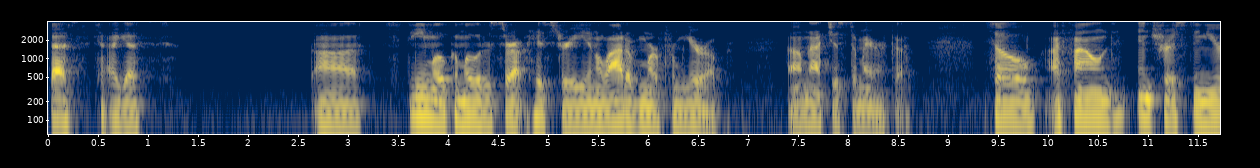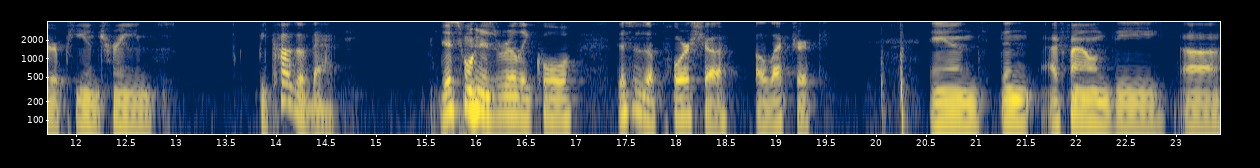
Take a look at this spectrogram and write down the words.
best, I guess, uh, steam locomotives throughout history, and a lot of them are from Europe, um, not just America. So I found interest in European trains because of that. This one is really cool. This is a Porsche electric. And then I found the uh,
